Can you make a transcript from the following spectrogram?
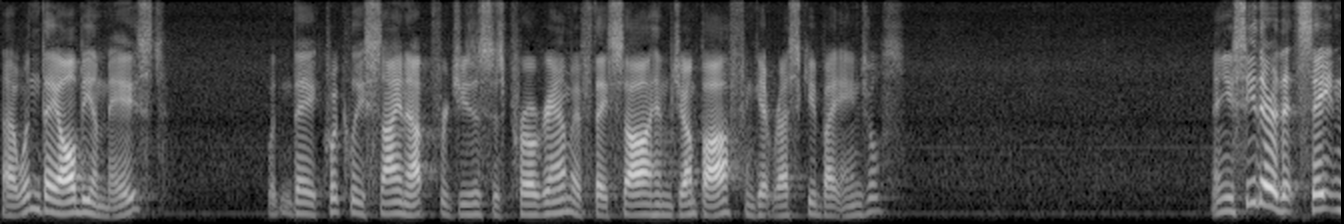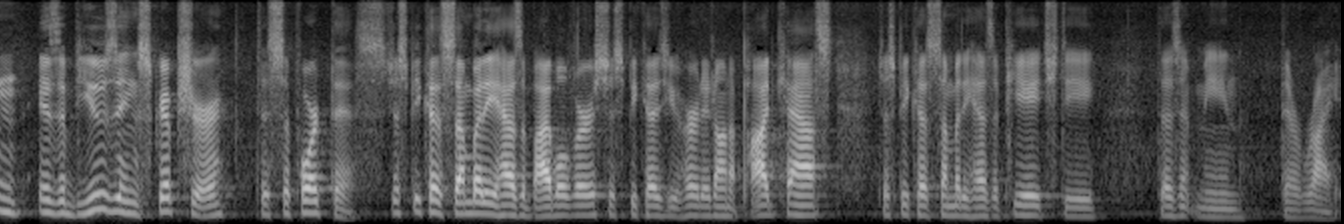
Uh, wouldn't they all be amazed? Wouldn't they quickly sign up for Jesus' program if they saw him jump off and get rescued by angels? And you see there that Satan is abusing Scripture to support this. Just because somebody has a Bible verse, just because you heard it on a podcast, just because somebody has a PhD, doesn't mean they're right.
